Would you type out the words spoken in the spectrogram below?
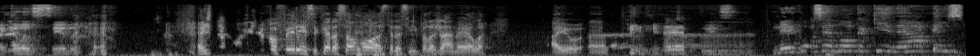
Aquela cena. A gente tá com videoconferência, o cara só mostra assim pela janela. Aí eu. Ah, é, ah, Negócio é louco aqui, né? Ah, tem uns,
